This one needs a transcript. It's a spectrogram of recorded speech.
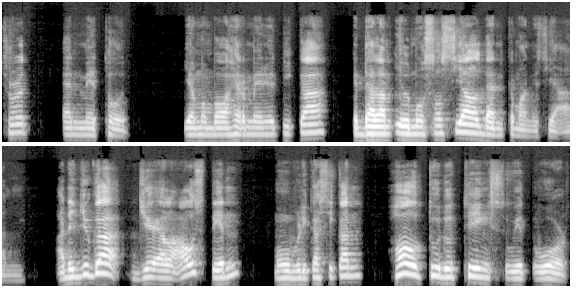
Truth and Method yang membawa hermeneutika ke dalam ilmu sosial dan kemanusiaan. Ada juga J.L. Austin mempublikasikan How to Do Things with Words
